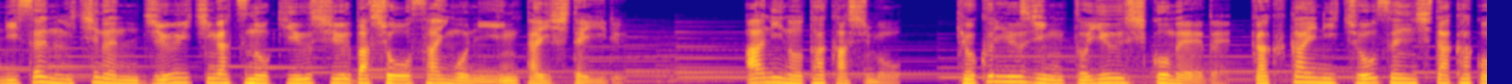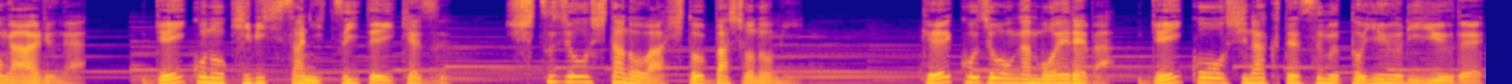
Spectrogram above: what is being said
2001年11月の九州場所を最後に引退している。兄の隆も極流人という四股名で学会に挑戦した過去があるが芸妓の厳しさについていけず出場したのは一場所のみ。稽古場が燃えれば芸妓をしなくて済むという理由で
